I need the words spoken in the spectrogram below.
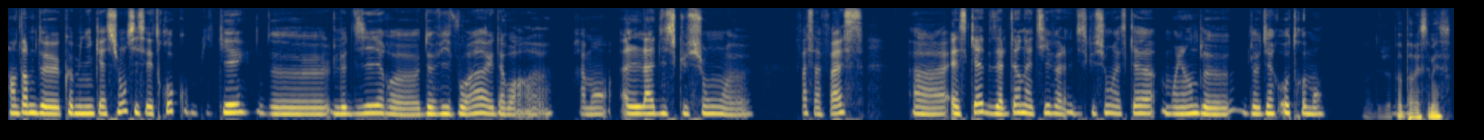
En termes de communication, si c'est trop compliqué de le dire euh, de vive voix et d'avoir vraiment la discussion face à face, euh, est-ce qu'il y a des alternatives à la discussion? Est-ce qu'il y a moyen de le, de le dire autrement? Bah, déjà pas par SMS.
